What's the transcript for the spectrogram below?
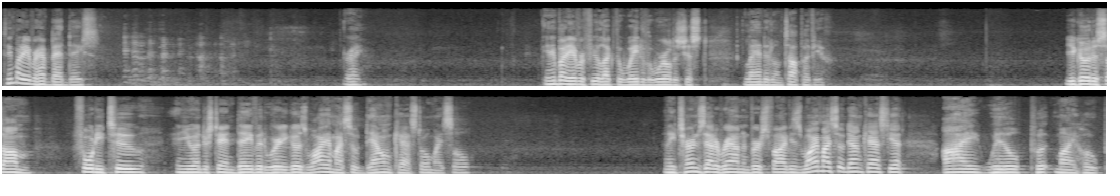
Does anybody ever have bad days? Right? Anybody ever feel like the weight of the world has just landed on top of you? You go to Psalm 42 and you understand David where he goes, Why am I so downcast, oh my soul? And he turns that around in verse 5. He says, Why am I so downcast yet? I will put my hope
